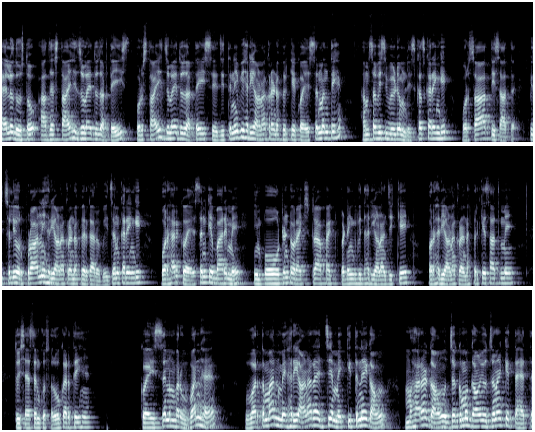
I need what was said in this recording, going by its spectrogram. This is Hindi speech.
हेलो दोस्तों, आज है सताईस जुलाई 2023 और सताईस जुलाई 2023 से जितने भी हरियाणा करंट अफेयर के क्वेश्चन बनते हैं, हम सब इस वीडियो में डिस्कस करेंगे और साथ ही साथ पिछली और पुरानी हरियाणा करंट अफेयर का रिवीजन करेंगे और हर क्वेश्चन के बारे में इम्पोर्टेंट और एक्स्ट्रा फैक्ट पढ़ेंगे विद हरियाणा जीके और हरियाणा करंट अफेयर के साथ में। तो इस सेशन को शुरू करते हैं। क्वेश्चन नंबर वन है, वर्तमान में हरियाणा राज्य में कितने गाँव महारा गाँव जगमग गाँव योजना के तहत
